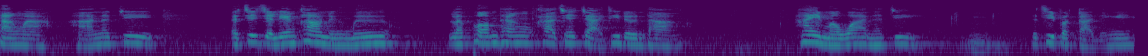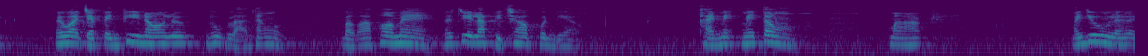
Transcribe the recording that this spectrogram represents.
ทางมาหานะจี้อาจี้จะเลี้ยงข้าวหนึ่งมื้อ และพร้อมทั้งค่าใช้จ่ายที่เดินทาง ให้มาว่านะจี้ อืมนะจี้ประกาศอย่างนี้ ไม่ว่าจะเป็นพี่น้องหรือลูกหลานทั้งหมด บอกว่าพ่อแม่นะจี้รับผิดชอบคนเดียว ใครไม่ไม่ต้องมามายุ่งเลย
